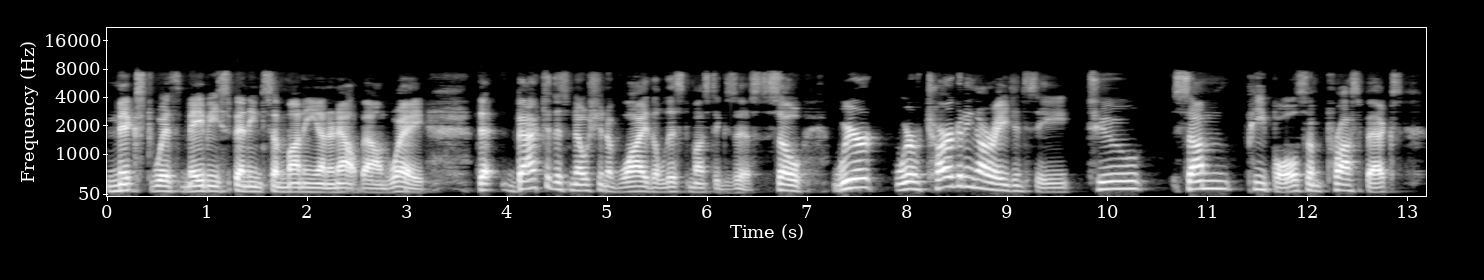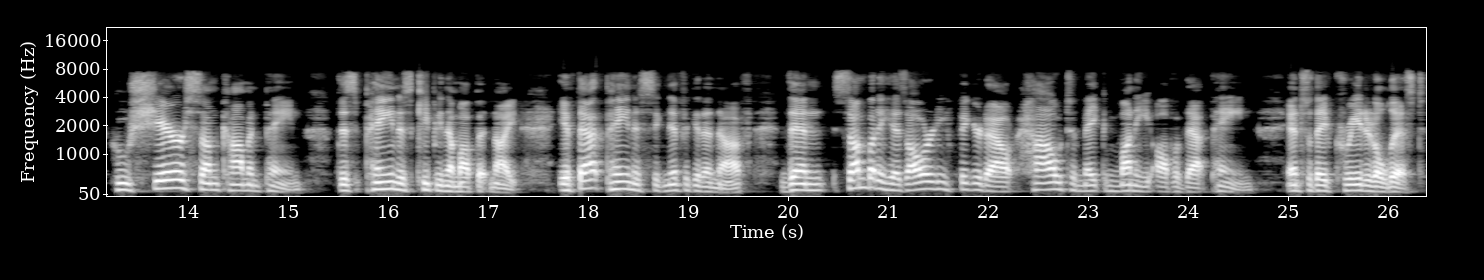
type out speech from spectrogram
mixed with maybe spending some money in an outbound way. That back to this notion of why the list must exist. So we're we're targeting our agency to some people, some prospects who share some common pain. This pain is keeping them up at night. If that pain is significant enough, then somebody has already figured out how to make money off of that pain. And so they've created a list.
